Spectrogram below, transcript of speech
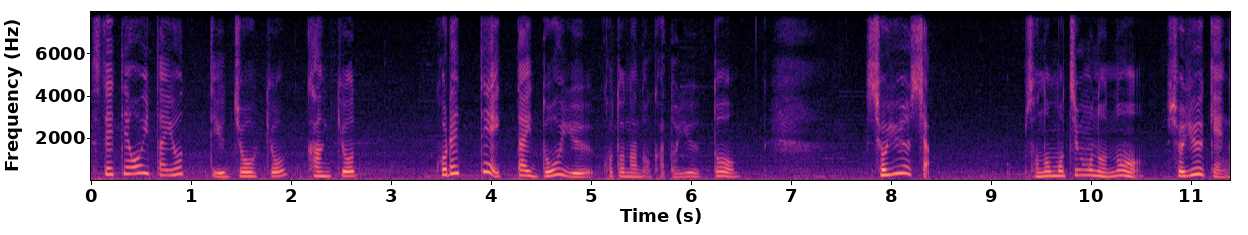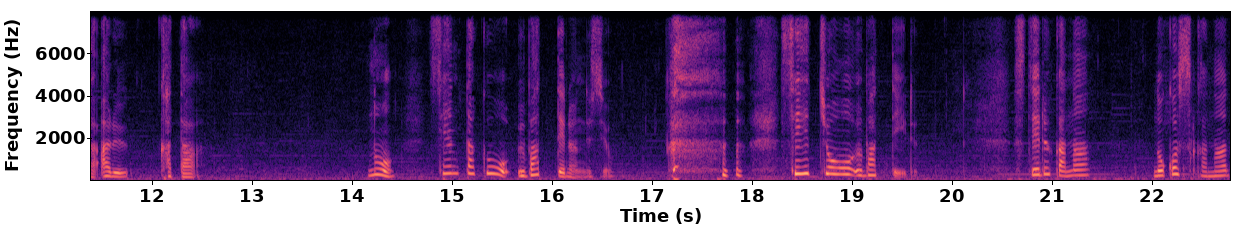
捨てておいたよっていう状況環境これって一体どういうことなのかというと所有者その持ち物の所有権がある方の選択を奪ってるんですよ。成長を奪っている。捨てるかな残すかなっ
